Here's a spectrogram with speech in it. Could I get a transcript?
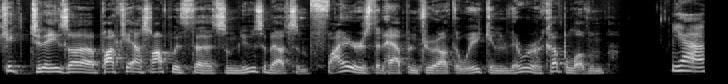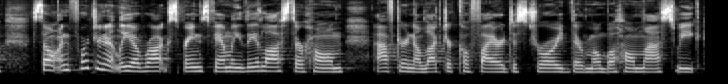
kick today's uh, podcast off with uh, some news about some fires that happened throughout the week, and there were a couple of them. Yeah. So unfortunately, a Rock Springs family, they lost their home after an electrical fire destroyed their mobile home last week.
